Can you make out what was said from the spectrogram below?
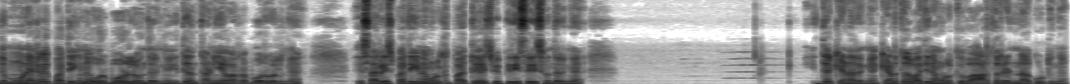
இந்த மூணு ஏக்கராக்கு பார்த்தீங்கன்னா ஒரு போர்வெல் வந்துருங்க. இது தனியாக வர்ற போர்வெலுங்க சர்வீஸ் பார்த்தீங்கன்னா உங்களுக்கு பத்து ஹெச்பி ப்ரீ சர்வீஸ் வந்துருங்க. இதான் கிணறுங்க. கிணத்துல பார்த்தீங்கன்னா உங்களுக்கு வாரத்தில் ரெண்டு நாள் கூட்டுங்க.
